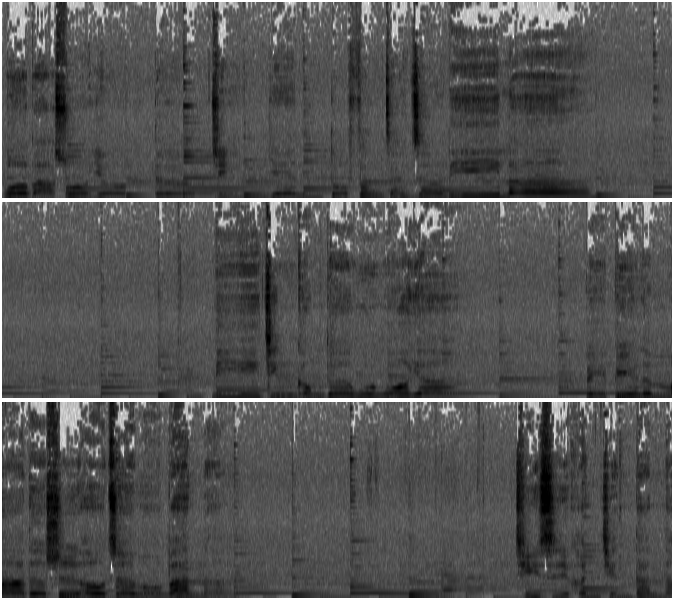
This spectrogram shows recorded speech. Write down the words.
我把所有的经验都放在这里了。你惊恐的问我呀，被别人骂的时候怎么办呢？其实很简单呐。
